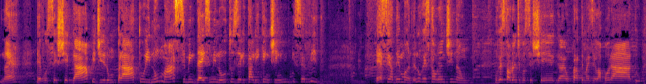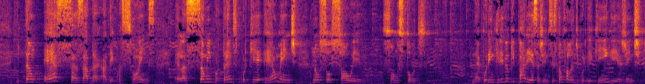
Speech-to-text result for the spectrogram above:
Né? É você chegar, pedir um prato e no máximo em 10 minutos ele está ali quentinho e servido. Essa é a demanda. No restaurante não. No restaurante você chega, o prato é mais elaborado. Então, essas adequações elas são importantes porque realmente não sou só eu, somos todos. Né? Por incrível que pareça, gente, vocês estão falando de Burger King e a gente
